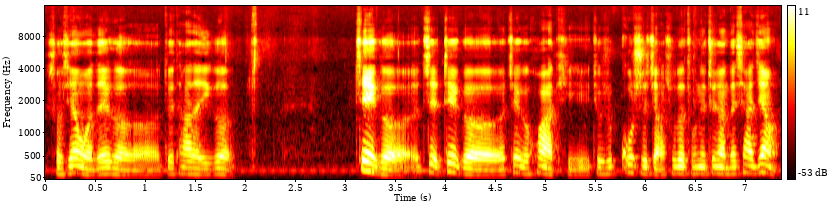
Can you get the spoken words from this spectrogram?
首先我这个对他的一个。这个这这个这个话题就是故事讲述的总体质量在下降，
